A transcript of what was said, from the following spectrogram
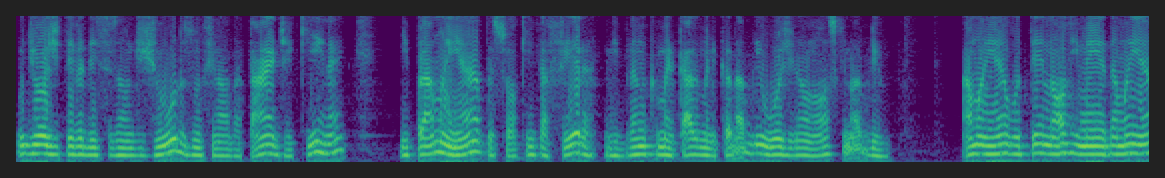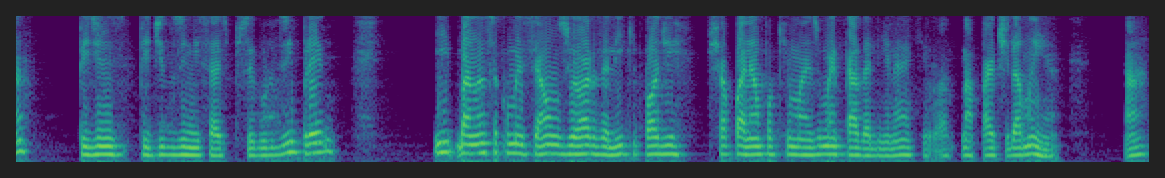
O de hoje teve a decisão de juros no final da tarde aqui, né? E para amanhã, pessoal, quinta-feira, lembrando que o mercado americano abriu hoje, não né? o nosso que não abriu. Amanhã eu vou ter nove e meia da manhã, pedidos, pedidos iniciais para o seguro-desemprego e balança comercial 11 horas ali que pode chacoalhar um pouquinho mais o mercado ali, né? Que, na parte da manhã, tá?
